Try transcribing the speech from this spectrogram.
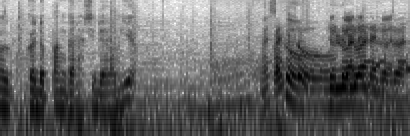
Ke, ke depan garasi dia lagi yuk. Let's go. Duluan, Duluan duluan. duluan.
